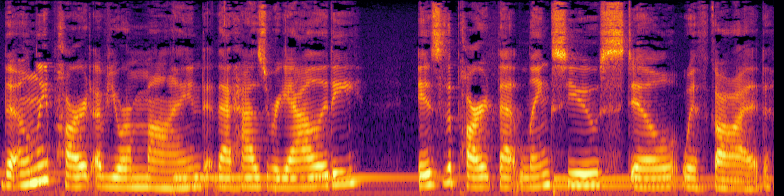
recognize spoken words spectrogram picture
The only part of your mind that has reality is the part that links you still with God.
